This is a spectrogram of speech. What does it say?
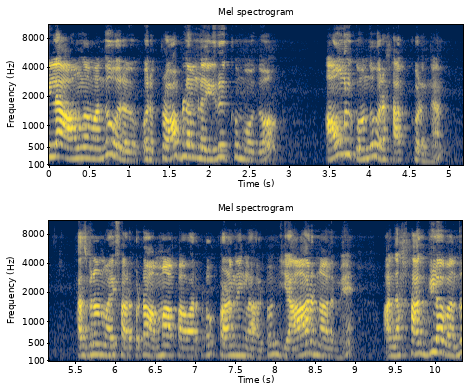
இல்லை அவங்க வந்து ஒரு ஒரு ப்ராப்ளமில் இருக்கும்போதோ அவங்களுக்கு வந்து ஒரு ஹக் கொடுங்க. ஹஸ்பண்ட் அண்ட் ஒய்ஃபாக இருக்கட்டும் அம்மா அப்பாவாக இருக்கட்டும் குழந்தைங்களா இருக்கட்டும் யாருனாலுமே அந்த ஹக்கில் வந்து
